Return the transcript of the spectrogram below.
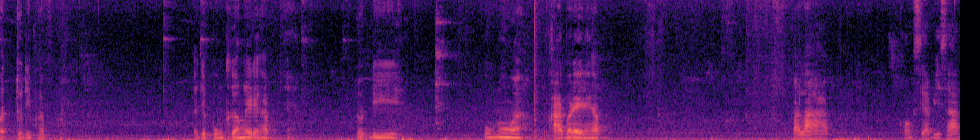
วัตถุดิบครับเราจะปรุงเครื่องเลยเด้ครับรสดีผงนัวขาดบ่ได้นะครับปลาครับของเสียบอีสาน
